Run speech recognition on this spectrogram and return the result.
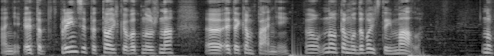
Они, это, в принципе, только вот нужно э, этой компании. Ну, ну, там удовольствия мало. Ну,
